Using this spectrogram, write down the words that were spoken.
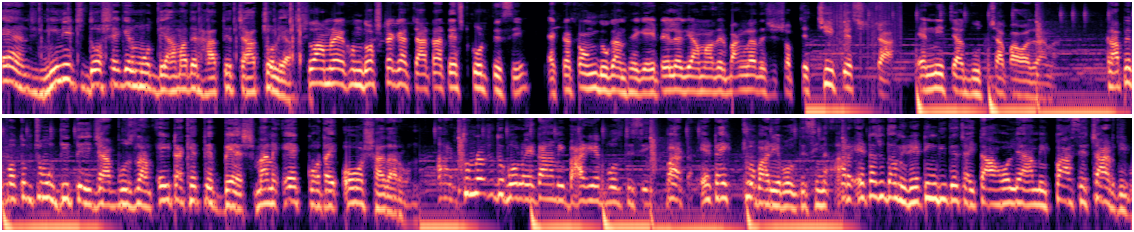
এন্ড মিনিট দশেকের মধ্যে আমাদের হাতে চা চলে আসে। তো আমরা এখন দশ টাকা চাটা টেস্ট করতেছি। একটা টং দোকান থেকে। এটাই লাগে আমাদের বাংলাদেশের সবচেয়ে চিপেস্ট চা। এর নিচে দুধ চা পাওয়া যায় না। কাপে প্রথম চুমুক দিতেই যা বুঝলাম, এইটা খেতে বেশ মানে এক কথায় অসাধারণ। আর তোমরা যদি বলো, এটা আমি বাড়িয়ে বলতেছি বাট এটা একটু বাড়িয়ে বলতেছি না। আর এটা যদি আমি রেটিং দিতে চাই, তাহলে আমি পাঁচে চার দিব।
